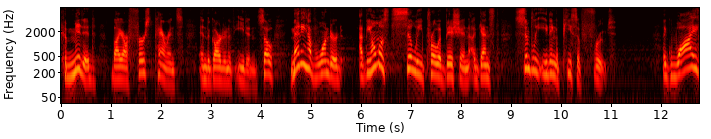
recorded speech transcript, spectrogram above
committed by our first parents in the Garden of Eden. So many have wondered at the almost silly prohibition against simply eating a piece of fruit. Like, why,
